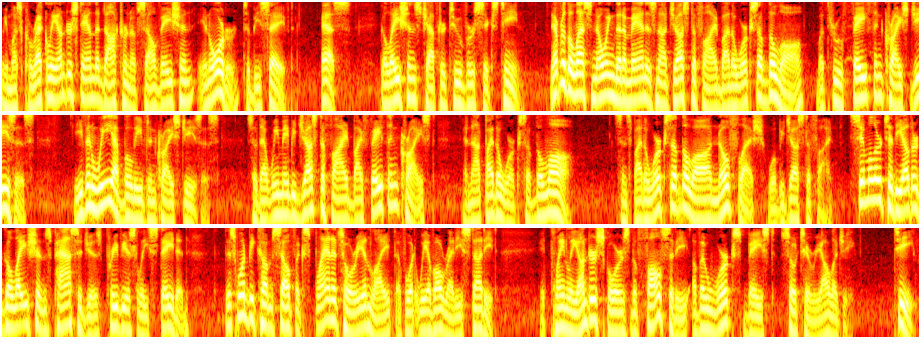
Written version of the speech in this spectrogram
We must correctly understand the doctrine of salvation in order to be saved. S. Galatians chapter 2 verse 16. Nevertheless, knowing that a man is not justified by the works of the law, but through faith in Christ Jesus, even we have believed in Christ Jesus so that we may be justified by faith in Christ and not by the works of the law, since by the works of the law no flesh will be justified. Similar to the other Galatians passages previously stated, this one becomes self explanatory in light of what we have already studied. It plainly underscores the falsity of a works based soteriology. T.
